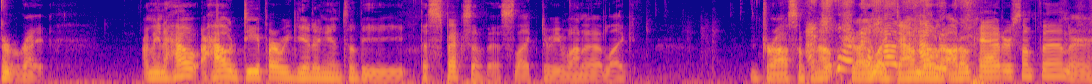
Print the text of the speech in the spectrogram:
right. I mean, how how deep are we getting into the the specs of this? Like, do we want to like draw something I just out? wanna Should I like how- download how it- AutoCAD or something? Or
